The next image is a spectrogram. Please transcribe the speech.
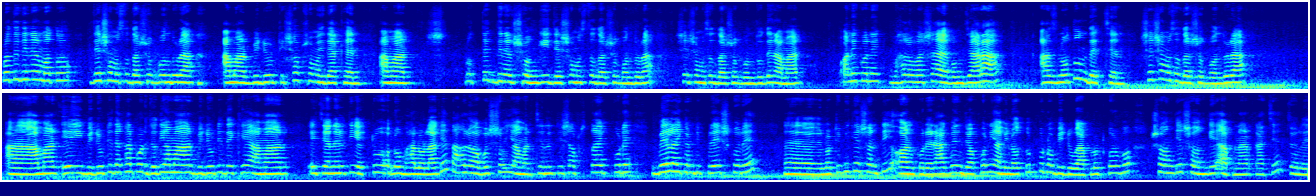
প্রতিদিনের মতো যে সমস্ত দর্শক বন্ধুরা আমার ভিডিওটি সবসময় দেখেন, আমার প্রত্যেক দিনের সঙ্গী যে সমস্ত দর্শক বন্ধুরা, সে সমস্ত দর্শক বন্ধুদের আমার অনেক অনেক ভালোবাসা এবং যারা আজ নতুন দেখছেন, সে সমস্ত দর্শক বন্ধুরা আমার এই ভিডিওটি দেখার পর যদি আমার ভিডিওটি দেখে আমার এই চ্যানেলটি একটু হলেও ভালো লাগে, তাহলে অবশ্যই আমার চ্যানেলটি সাবস্ক্রাইব করে বেল আইকনটি প্রেস করে নোটিফিকেশনটি অন করে রাখবেন যখনই আমি নতুন কোনো ভিডিও আপলোড করব, সঙ্গে সঙ্গে আপনার কাছে চলে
